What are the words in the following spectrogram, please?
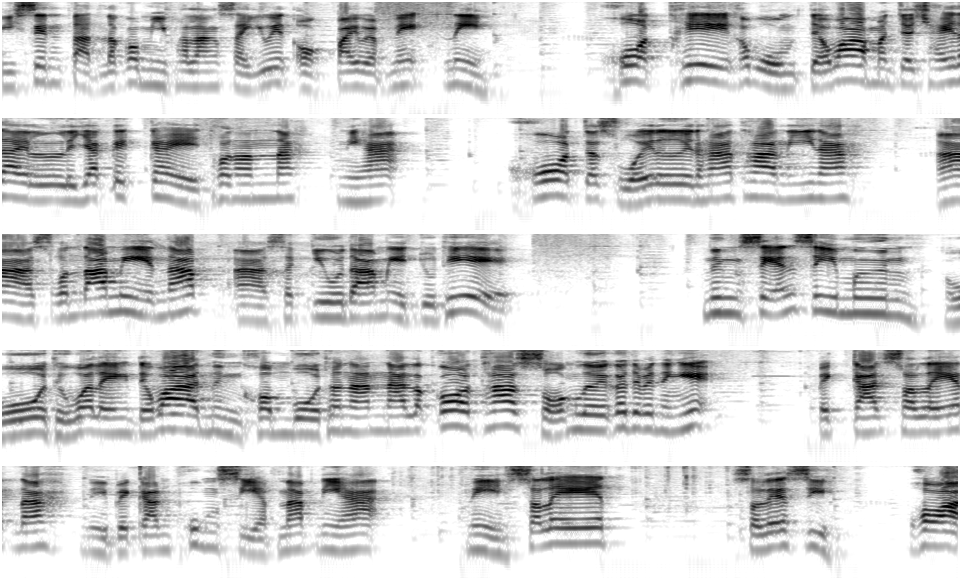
มีเส้นตัดแล้วก็มีพลังสายเวทออกไปแบบนี้นี่โคตรเท่ครับผม แต่ว่ามันจะใช้ได้ระยะใกล้ๆเท่านั้นนะนี่ฮะโคตรจะสวยเลยนะฮะท่านี้นะอ่าส่วนดาเมจนับอ่าสกิลดาเมจอยู่ที่1นึ่งแสนสี่หมื่นโอ้ถือว่าแรงแต่ว่า 1 คอมโบเท่านั้นนะ แล้วก็ท่า 2 เลยก็จะเป็นอย่างนี้ เป็นการสเลดนะ นี่เป็นการพุ่งเสียบนับนี่ฮะ นี่สเลดสเลดสิ เพราะว่า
